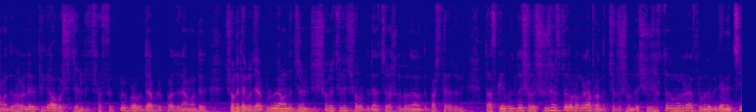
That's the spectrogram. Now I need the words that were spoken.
আমাদের ভালো লেগে থাকে, অবশ্যই চ্যানেলটি সাবস্ক্রাইব করে পরবর্তী আপডেট পাওয়ার জন্য আমাদের সঙ্গে থাকবেন। যার পূর্বে আমাদের চ্যানেলটির সঙ্গে ছিলেন সকলকে জানাচ্ছি অসংখ্য আমাদের পাশে থাকার জন্য। তো আজকে পর্যন্ত সুস্বাস্থ্য কামনা করে আপনাদের ছোটো সময় সুস্বাস্থ্য কামনা করে আজকে আমাদের বিদায় নিচ্ছি।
